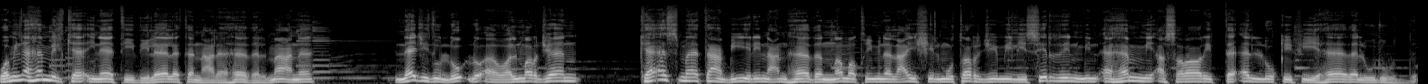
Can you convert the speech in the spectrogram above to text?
ومن أهم الكائنات دلالة على هذا المعنى نجد اللؤلؤ والمرجان كأسمى تعبير عن هذا النمط من العيش المترجم لسر من أهم أسرار التألق في هذا الوجود.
